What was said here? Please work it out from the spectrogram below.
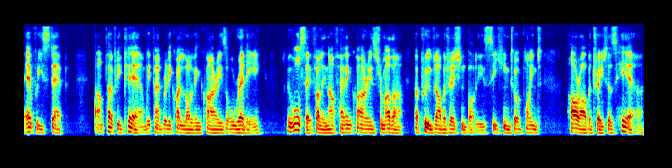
every step um, perfectly clear. We've had really quite a lot of inquiries already. We've also, funnily enough, had inquiries from other approved arbitration bodies seeking to appoint our arbitrators here.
